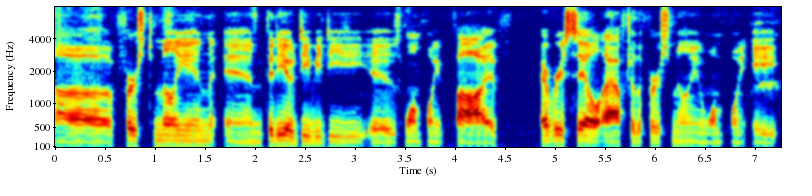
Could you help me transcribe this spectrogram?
Uh, first million in video DVD is one point five. Every sale after the first million, one point eight.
